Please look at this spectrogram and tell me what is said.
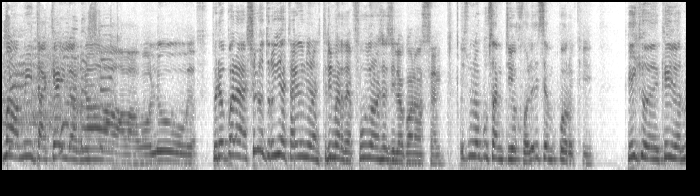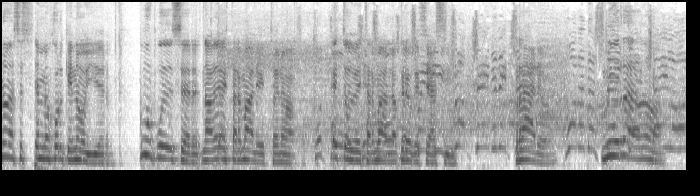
Mamita, Keylor, no, boludo. Pero pará, yo el otro día estaba viendo un streamer de fútbol, no sé si lo conocen. Es uno que usa anteojo, le dicen Porky. Que dijo de Keylor Navas es, es mejor que Neuer. ¿Cómo puede ser? No, debe estar mal esto, no. Esto debe estar mal, no creo que sea así. Raro. Muy raro, ¿no?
